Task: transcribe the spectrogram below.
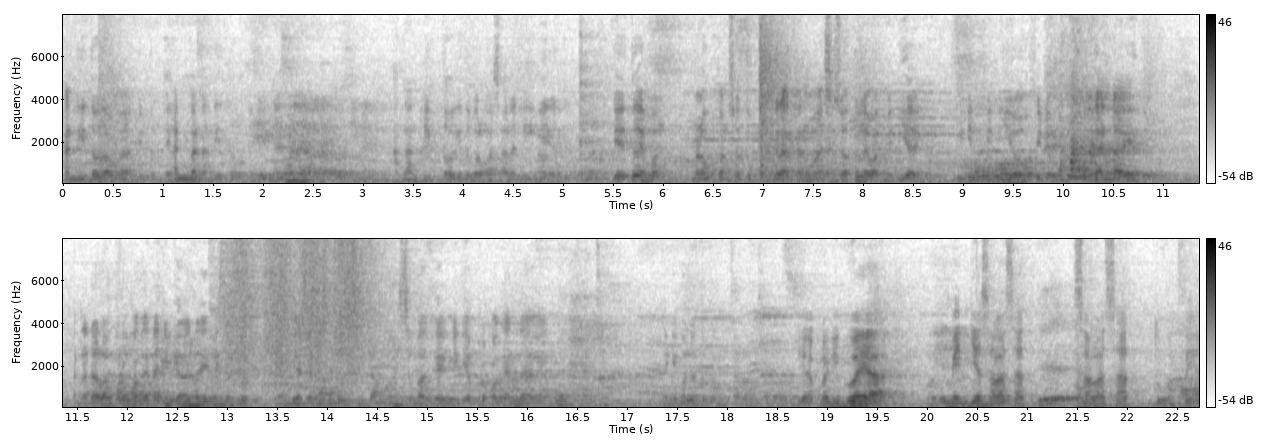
Andito tau nggak Andito? Eh, Andi- bukan Andito. Anandito gitu kalau nggak salah di IG. Dia itu emang melakukan suatu pergerakan mahasiswa tuh lewat media, gitu. bikin video, video propaganda itu. Karena dalam propaganda juga ada yang disebut yang biasa disebut sebagai media propaganda kan. Yang gimana tuh bang? ya bagi gue ya media salah satu salah satu apa ya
